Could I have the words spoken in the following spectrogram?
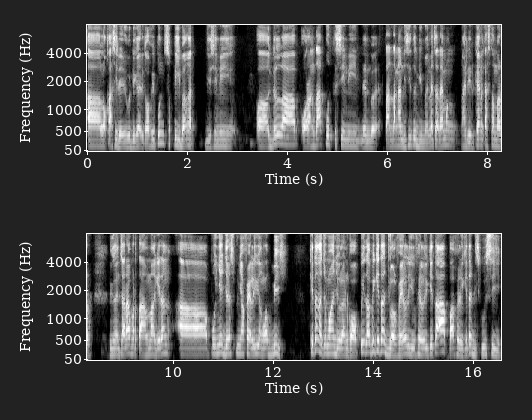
eh, lokasi dari Berdikari Coffee pun sepi banget. Di sini eh, gelap, orang takut ke sini dan tantangan di situ gimana caranya menghadirkan customer dengan cara pertama kita eh, punya jelas punya value yang lebih. Kita nggak cuma jualan kopi tapi kita jual value. Value kita apa? Value kita diskusi.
